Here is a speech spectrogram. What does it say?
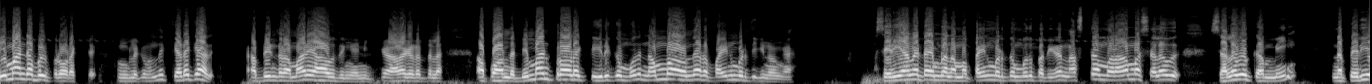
டிமாண்டபிள் ப்ராடக்ட் உங்களுக்கு வந்து கிடைக்காது. அப்படின்ற மாதிரி ஆகுதுங்க இன்னைக்கு காலகட்டத்தில். அப்போ அந்த டிமாண்ட் ப்ராடக்ட் இருக்கும்போது நம்ம வந்து அதை பயன்படுத்திக்கணுங்க. சரியான டைம்ல நம்ம பயன்படுத்தும் போது பார்த்தீங்கன்னா நஷ்டம் வராமல் செலவு செலவு கம்மி. இந்த பெரிய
